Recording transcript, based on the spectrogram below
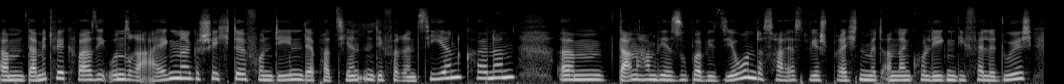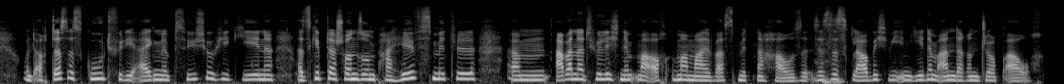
ähm, damit wir quasi unsere eigene Geschichte von denen der Patienten differenzieren können. Ähm, dann haben wir Supervision, das heißt, wir sprechen mit anderen Kollegen die Fälle durch und auch das ist gut für die eigene Psychohygiene. Also es gibt da schon so ein paar Hilfsmittel, ähm, aber natürlich nimmt man auch immer mal was mit nach Hause. Das ist, glaube ich, wie in jedem anderen Job auch.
